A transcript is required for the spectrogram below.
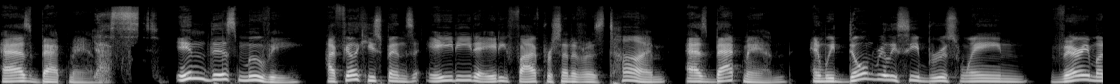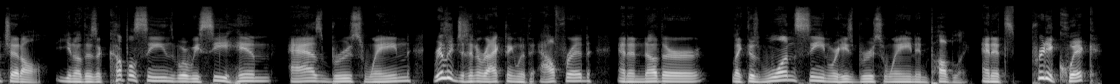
as Batman. Yes. In this movie, I feel like he spends eighty to eighty-five percent of his time as Batman, and we don't really see Bruce Wayne very much at all. You know, there's a couple scenes where we see him as Bruce Wayne, really just interacting with Alfred, and another. Like there's one scene where he's Bruce Wayne in public, and it's pretty quick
